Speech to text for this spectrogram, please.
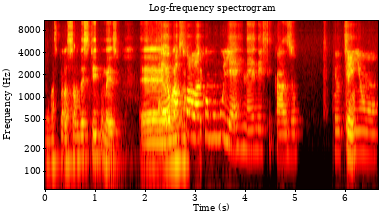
uma situação desse tipo mesmo. É, é eu uma... posso falar como mulher, né, nesse caso. Eu tenho,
